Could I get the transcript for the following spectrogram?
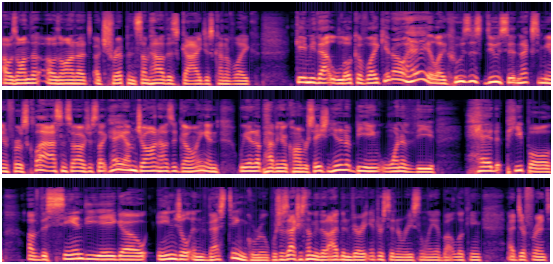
I was on the, I was on a, a trip and somehow this guy just kind of like gave me that look of like, you know, hey, like who's this dude sitting next to me in first class? And so I was just like, hey, I'm John. How's it going? And we ended up having a conversation. He ended up being one of the head people of the San Diego Angel Investing Group, which is actually something that I've been very interested in recently about looking at different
